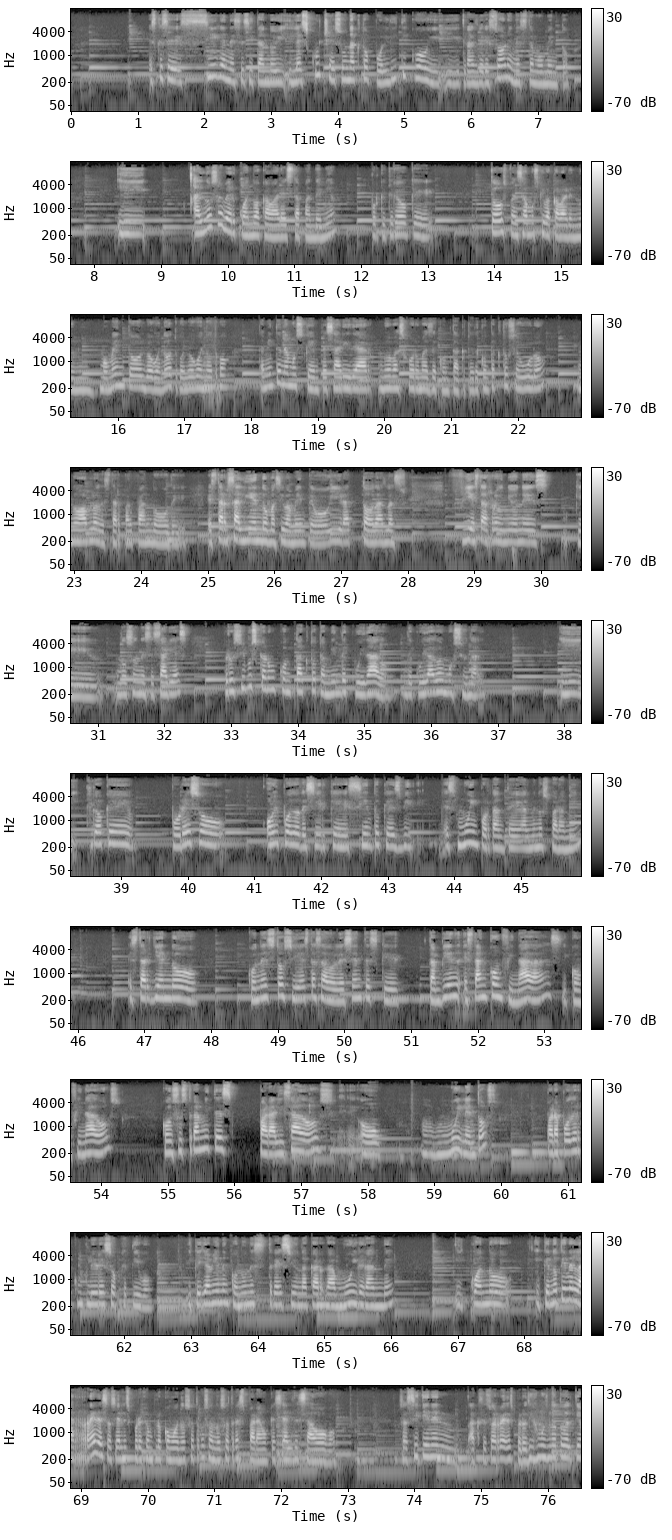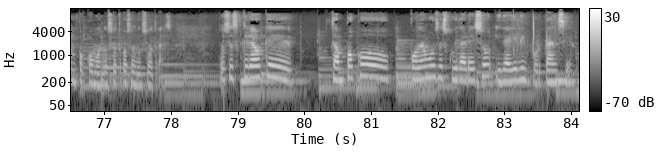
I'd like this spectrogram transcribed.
es que se sigue necesitando y, la escucha es un acto político y, transgresor en este momento. Y al no saber cuándo acabará esta pandemia, porque creo que todos pensamos que iba a acabar en un momento, luego en otro, luego en otro, también tenemos que empezar a idear nuevas formas de contacto, de contacto seguro. No hablo de estar palpando o de estar saliendo masivamente o ir a todas las fiestas, reuniones que no son necesarias, pero sí buscar un contacto también de cuidado, de cuidado emocional. Y creo que por eso hoy puedo decir que siento que es, es muy importante, al menos para mí, estar yendo con estos y estas adolescentes que también están confinadas y confinados con sus trámites paralizados eh, o muy lentos para poder cumplir ese objetivo y que ya vienen con un estrés y una carga muy grande y cuando y que no tienen las redes sociales, por ejemplo, como nosotros o nosotras para aunque sea el desahogo. O sea, sí tienen acceso a redes, pero digamos no todo el tiempo como nosotros o nosotras. Entonces creo que tampoco podemos descuidar eso y de ahí la importancia.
